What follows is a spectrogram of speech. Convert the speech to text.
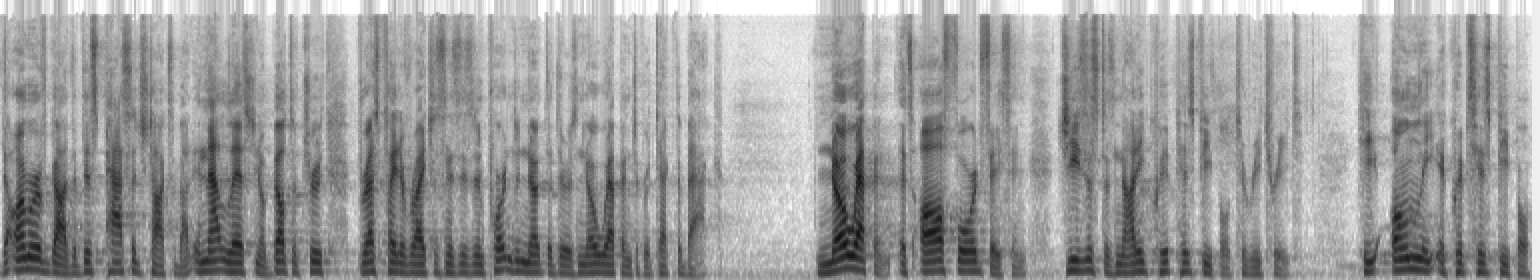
the armor of God that this passage talks about, in that list, you know, belt of truth, breastplate of righteousness, it's important to note that there is no weapon to protect the back. No weapon. It's all forward facing. Jesus does not equip his people to retreat. He only equips his people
